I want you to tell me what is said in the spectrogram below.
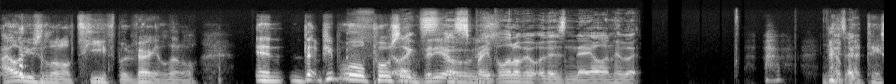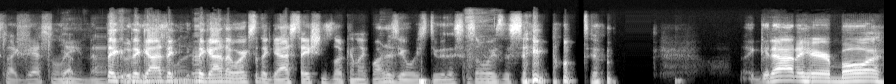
I'll use a little teeth, but very little. And the, people will post like, he'll videos. scrape a little bit with his nail, and he'll go. Yep, like, that tastes like gasoline. That's the, the guy the, the guy that works at the gas station's looking like, why does he always do this? It's always the same pump too. Like, Get out of here, boy.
